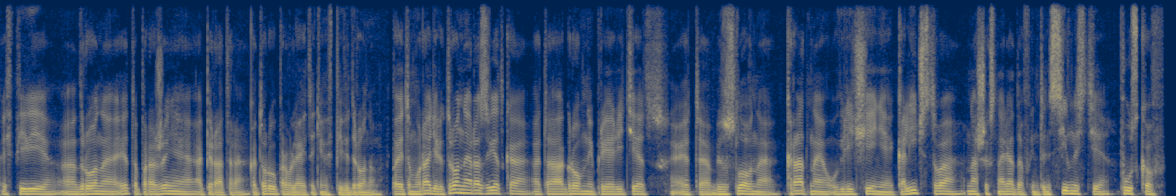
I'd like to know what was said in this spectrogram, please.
FPV-дрона – это поражение оператора, который управляет этим FPV-дроном. Поэтому радиоэлектронная разведка – это огромный приоритет. Это, безусловно, кратное увеличение количества наших снарядов, интенсивности пусков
